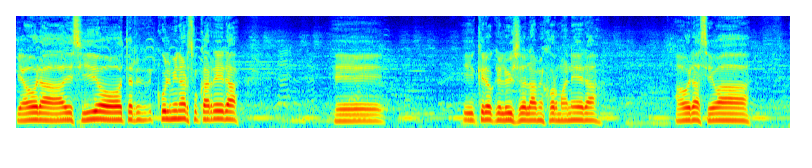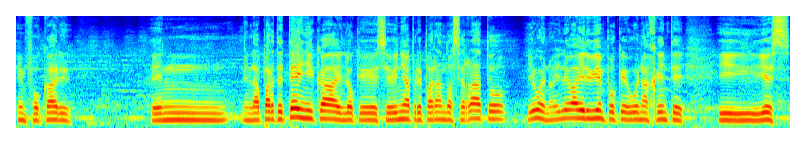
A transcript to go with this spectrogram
Y ahora ha decidido culminar su carrera. Eh, y creo que lo hizo de la mejor manera. Ahora se va a enfocar en, en la parte técnica, en lo que se venía preparando hace rato. Y bueno, y le va a ir bien porque es buena gente y es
